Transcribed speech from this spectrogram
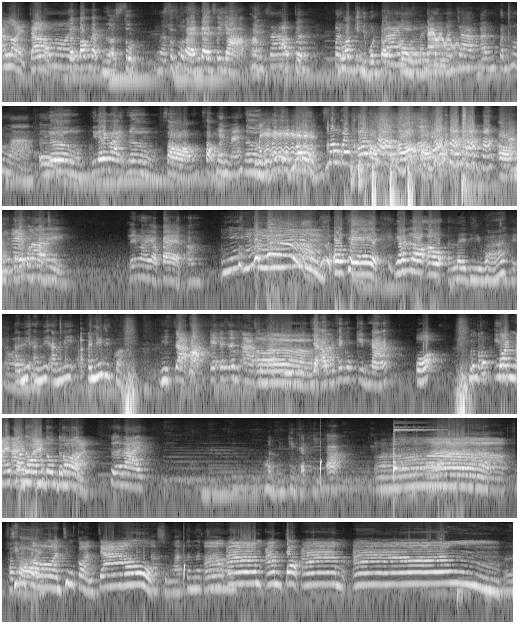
อร่อยเจ้า จะต้องแบบเหนือสุดเหนือสุดสุดแขวนแดนสยามเหมือนเจ้าเอาติเปิดด หรือว่ากินอยู่บนดอยได้ตุงได้มาจากอันเป็นห้องลาเออหนึ่งนี่เลขอะไรหนึ่งสองสองเห็นไหม หนึ่งไม่เห็นไม่เห็นมึงเป็นคนสั่งอ๋ออ๋ออ๋ออันนี้เลขอะไรเลขอะไรอะแปดอะโอเค งั้นเราเอาอะไรดีวะเอาอะไรอันนี้ดีอันนี้อันนี้อันนี้ดีกว่านี่จ้ะ ASMR ฉบับนี้เอออย่าเอาไปแค่กูกินนะ โอ้มึงต้องกินป้อนไหมอะป้อนไหมดมดมก่อน คืออะไร เหมือนมันกินกะทิอะ อ่าข้าวชิมซอยก่อนชิมก่อนเจ้าอะสุมาตนะอ้าจ้าวอ้ามอ้ามเจ้าอ้ามอ้ามเอ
